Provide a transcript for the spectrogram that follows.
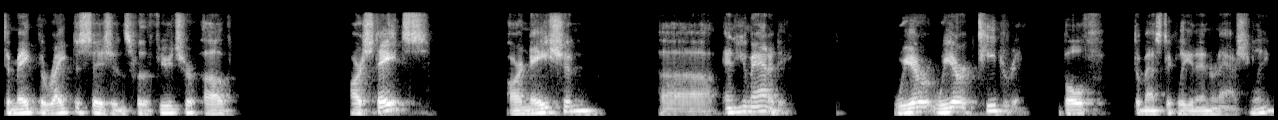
to make the right decisions for the future of our states, our nation, uh, and humanity. We are, we are teetering both domestically and internationally.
